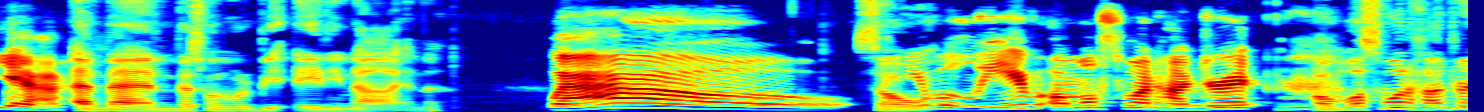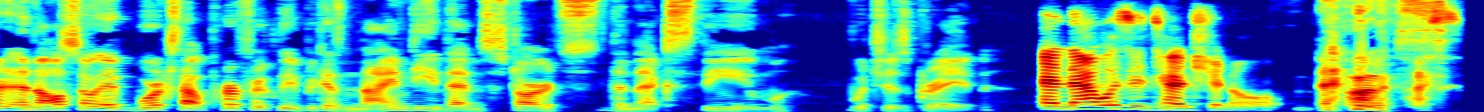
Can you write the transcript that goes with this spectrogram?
Yeah. and then this one would be 89, Wow. So- Can you believe almost 100? almost 100, and also it works out perfectly because 90 then starts the next theme, which is great. And that was intentional. It was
